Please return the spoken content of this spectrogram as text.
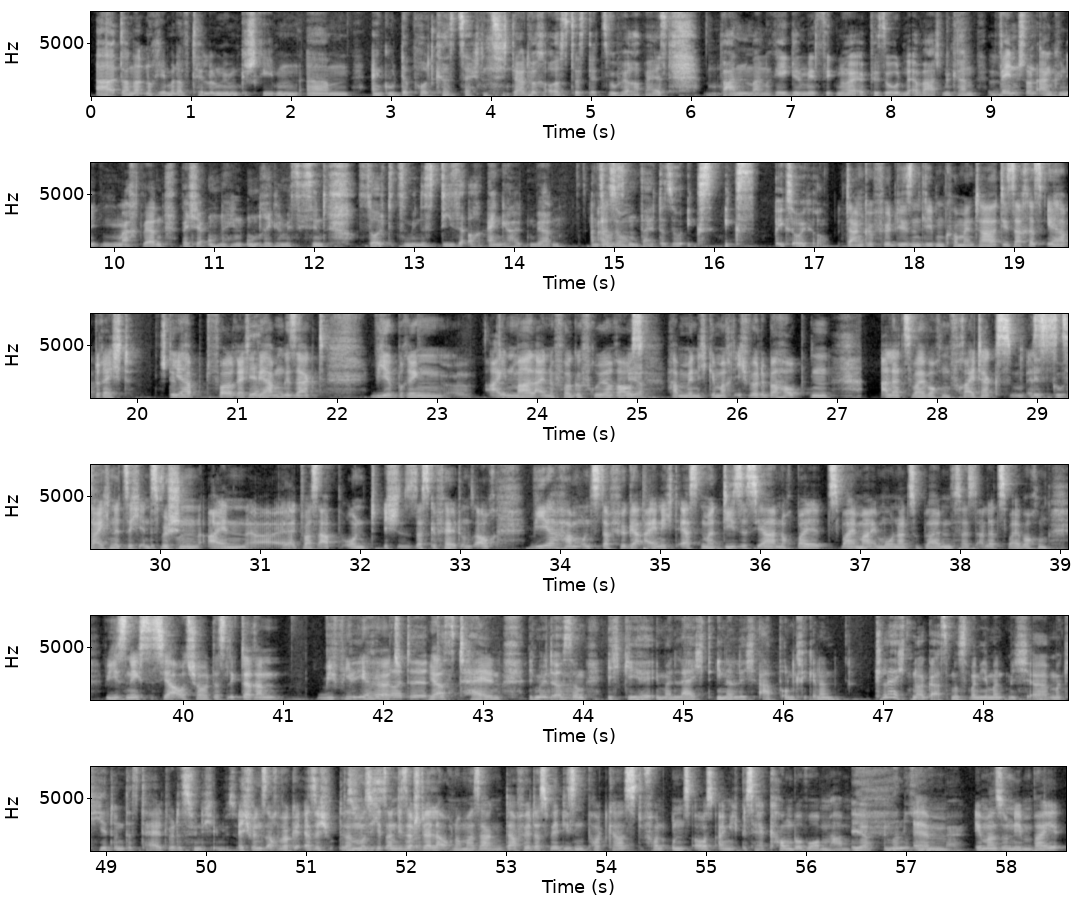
Äh, dann hat noch jemand auf Telonym geschrieben, ähm, ein guter Podcast zeichnet sich dadurch aus, dass der Zuhörer weiß, wann man regelmäßig neue Episoden erwarten kann. Wenn schon Ankündigungen gemacht werden, welche ohnehin unregelmäßig sind, sollte zumindest diese auch eingehalten werden. Ansonsten Also- weiter so XX, X Euro. Danke für diesen lieben Kommentar. Die Sache ist, ihr habt recht. Stimmt. Ihr habt voll recht. Ja. Wir haben gesagt, wir bringen äh, einmal eine Folge früher raus. Ja. Haben wir nicht gemacht. Ich würde behaupten, aller zwei Wochen freitags. Es Ist zeichnet sich inzwischen ein äh, etwas ab und ich, das gefällt uns auch. Wir haben uns dafür geeinigt, erstmal dieses Jahr noch bei zweimal im Monat zu bleiben. Das heißt, alle zwei Wochen. Wie es nächstes Jahr ausschaut, das liegt daran, wie viel ihr viele hört. Leute ja. das teilen. Ich möchte auch sagen, ich gehe immer leicht innerlich ab und kriege einen leichten Orgasmus, wenn jemand mich äh, markiert und das teilt, weil das finde ich irgendwie so. Ich finde es auch wirklich, also ich, da Das muss ich ich jetzt an dieser toll. Stelle auch nochmal sagen, dafür, dass wir diesen Podcast von uns aus eigentlich bisher kaum beworben haben. ja, immer nur so Ähm, nebenbei. immer so nebenbei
